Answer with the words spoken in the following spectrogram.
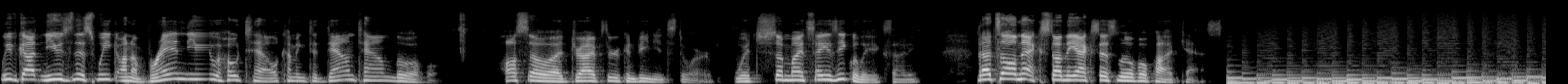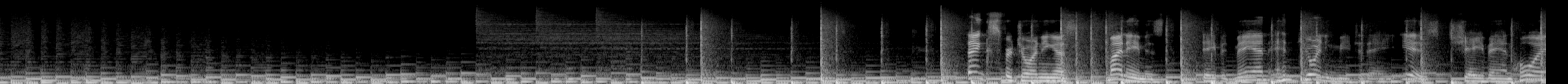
We've got news this week on a brand new hotel coming to downtown Louisville. Also, a drive through convenience store, which some might say is equally exciting. That's all next on the Access Louisville podcast. Thanks for joining us. My name is David Mann, and joining me today is Shea Van Hoy,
